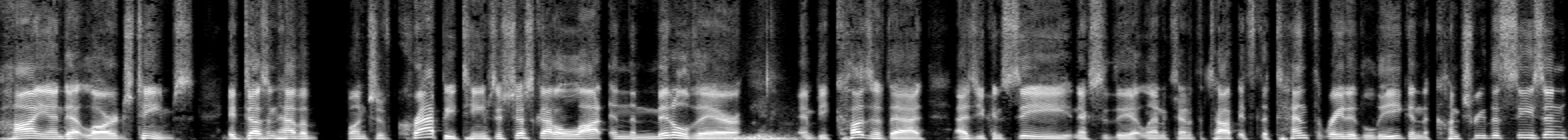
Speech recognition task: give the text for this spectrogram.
high end at large teams. It doesn't have a bunch of crappy teams. It's just got a lot in the middle there. And because of that, as you can see next to the Atlantic 10 at the top, it's the 10th rated league in the country this season.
